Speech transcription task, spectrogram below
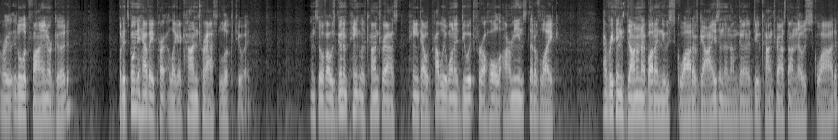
or it'll look fine or good, but it's going to have a part like a contrast look to it. And so if I was going to paint with contrast paint, I would probably want to do it for a whole army instead of like everything's done and I bought a new squad of guys and then I'm going to do contrast on those squad.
